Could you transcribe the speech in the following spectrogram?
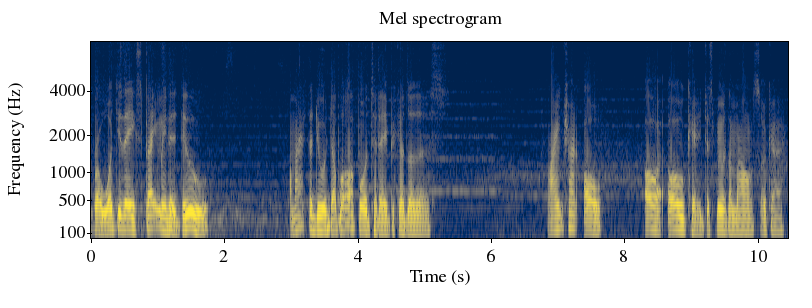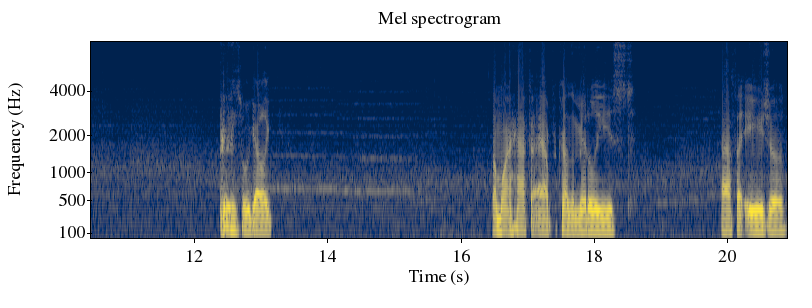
Bro, what do they expect me to do? I might have to do a double upload today because of this. I ain't trying. Oh. Oh, okay. Just move the mouse. Okay. so we got like somewhat half of Africa, the Middle East, half of Asia.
